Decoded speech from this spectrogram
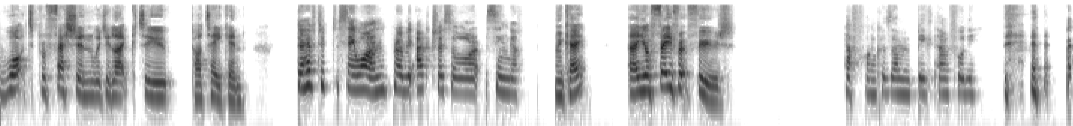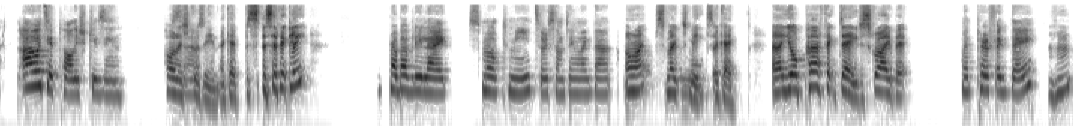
what profession would you like to partake in? Do I have to say one? Probably actress or singer. Okay. Uh, your favorite food? Tough one because I'm a big time foodie. I would say Polish cuisine. Polish So cuisine. Okay. Specifically? probably like smoked meats or something like that. All right. Smoked Yeah. meats. Okay. Uh, your perfect day. Describe it. My perfect day. hmm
